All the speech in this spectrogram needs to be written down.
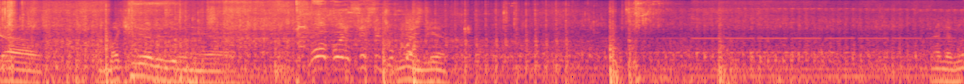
Ya makine öldürdü beni ya. Warbird assistance Biliyorum biliyorum. Nerede bu?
